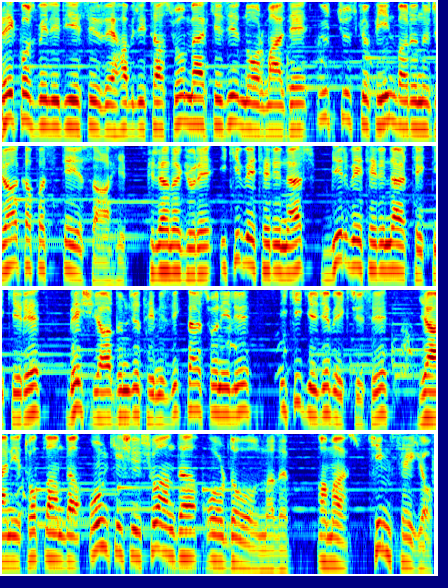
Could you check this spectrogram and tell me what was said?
Beykoz Belediyesi Rehabilitasyon Merkezi normalde 300 köpeğin barınacağı kapasiteye sahip. Plana göre 2 veteriner, 1 veteriner teknikeri, 5 yardımcı temizlik personeli, 2 gece bekçisi yani toplamda 10 kişi şu anda orada olmalı. Ama kimse yok.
